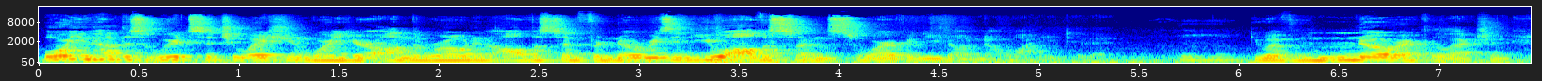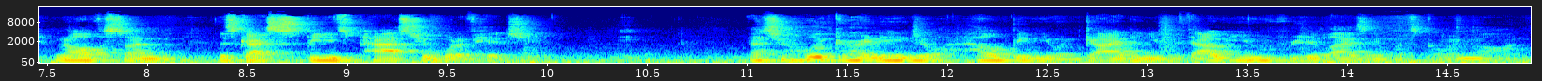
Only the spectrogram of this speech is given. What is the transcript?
Or you have this weird situation where you're on the road and all of a sudden, for no reason, you all of a sudden swerve and you don't know why you did it. Mm-hmm. You have no recollection, and all of a sudden, this guy speeds past you and would have hit you. That's your holy guardian angel helping you and guiding you without you realizing what's going on.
